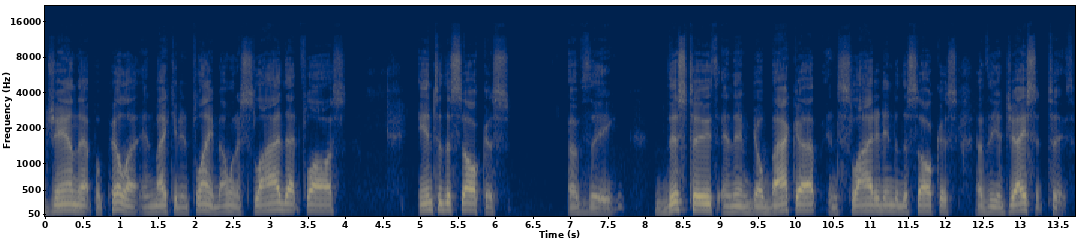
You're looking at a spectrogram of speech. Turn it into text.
jam that papilla and make it inflamed. I want to slide that floss into the sulcus of the this tooth and then go back up and slide it into the sulcus of the adjacent tooth.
